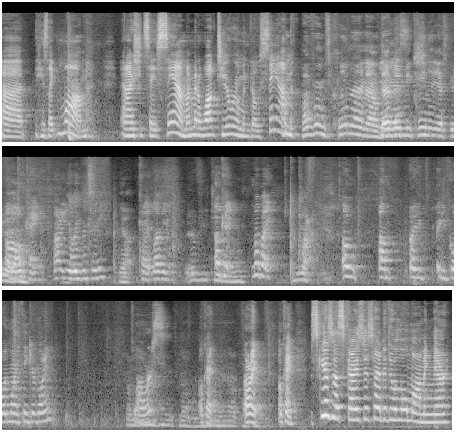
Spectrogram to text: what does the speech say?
Uh, he's like, Mom, and I should say, Sam, I'm going to walk to your room and go, Sam. My room's clean right now. It Dad is? made me clean it yesterday. Oh, okay. Are you leaving, City? Yeah. Okay, love you. Love you too, Okay, bye-bye. Mwah. Oh, um, are you, are you going where I think you're going? I'm Flowers? going- No. I'm Okay. going. All right. Okay. Excuse us, guys. Just had to do a little momming there.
